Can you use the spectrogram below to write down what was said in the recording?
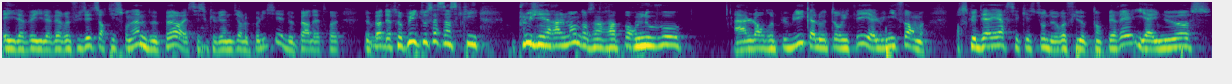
et il avait, il avait refusé de sortir son arme de peur, et c'est ce que vient de dire le policier, de peur d'être puni. Tout ça s'inscrit plus généralement dans un rapport nouveau à l'ordre public, à l'autorité et à l'uniforme. Parce que derrière ces questions de refus d'obtempérer, il y a une hausse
